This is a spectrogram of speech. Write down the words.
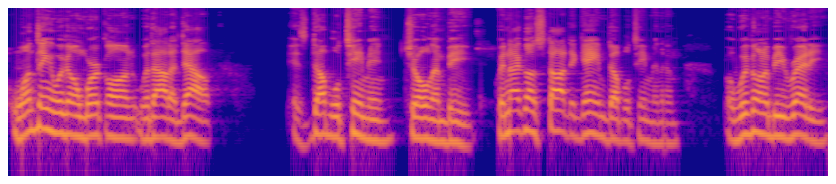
One thing we're going to work on without a doubt is double teaming Joel Embiid. We're not going to start the game double teaming him, but we're going to be ready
